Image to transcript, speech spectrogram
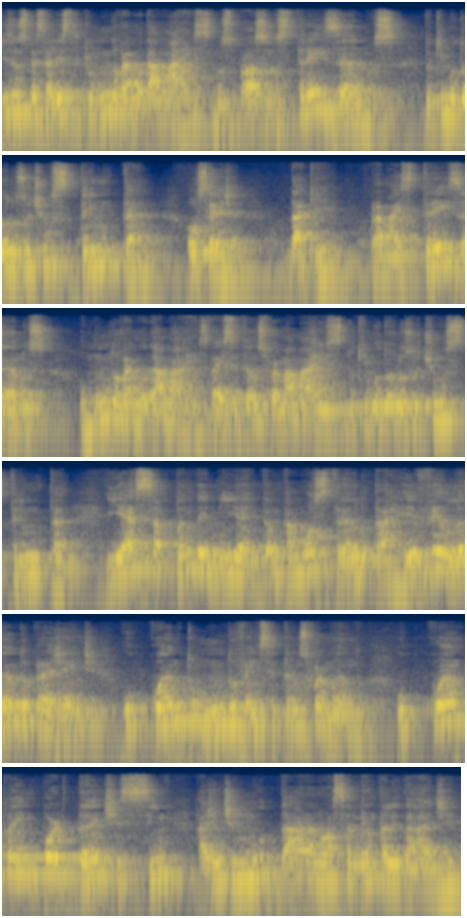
Dizem os especialistas que o mundo vai mudar mais nos próximos três anos do que mudou nos últimos 30. Ou seja, daqui para mais três anos, o mundo vai mudar mais, vai se transformar mais do que mudou nos últimos 30. E essa pandemia, então, está mostrando, está revelando para a gente o quanto o mundo vem se transformando, o quanto é importante, sim, a gente mudar a nossa mentalidade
